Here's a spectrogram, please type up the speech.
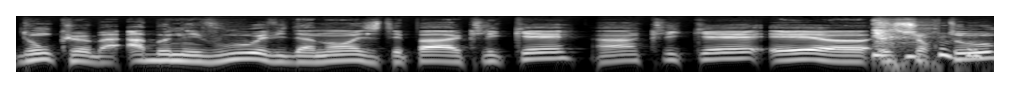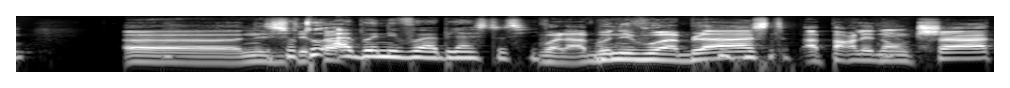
Donc bah, abonnez-vous évidemment, n'hésitez pas à cliquer, hein, cliquer et, et surtout euh, Surtout, pas. abonnez-vous à Blast aussi. Voilà, abonnez-vous à Blast, à parler dans le chat.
